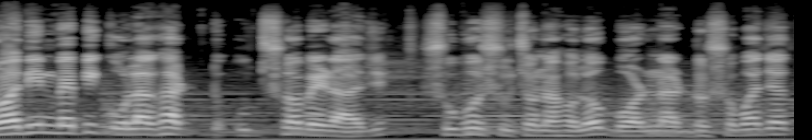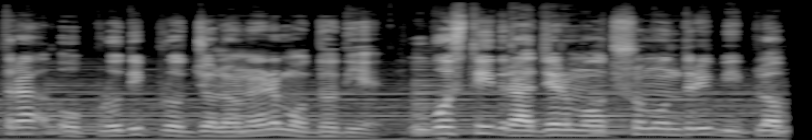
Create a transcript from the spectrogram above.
নয় দিনব্যাপী কোলাঘাট উৎসবের আজ শুভ সূচনা হলো বর্ণাঢ্য শোভাযাত্রা ও প্রদীপ প্রজ্বলনের মধ্য দিয়ে। উপস্থিত রাজ্যের মৎস্যমন্ত্রী বিপ্লব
